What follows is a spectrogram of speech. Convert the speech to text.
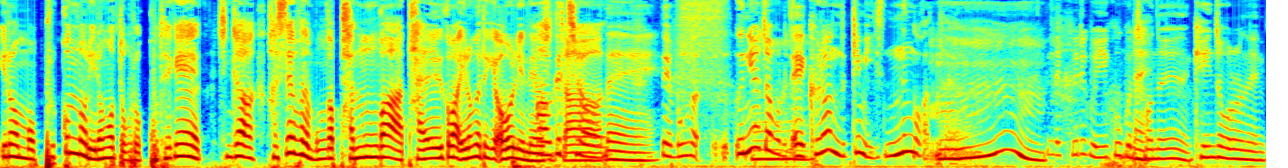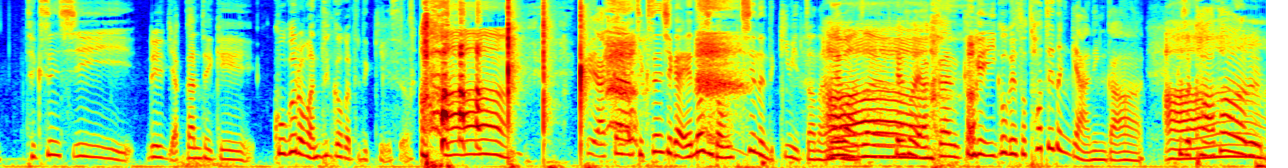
이런 뭐 불꽃놀이 이런 것도 그렇고 되게 진짜 갓세븐은 뭔가 밤과 달과 이런 거 되게 어울리네요. 아, 진짜. 그쵸. 네. 네, 뭔가 은유적으로 어. 네, 그런 느낌이 있는 것 같아요. 음. 근데 그리고 이 곡은 네. 저는 개인적으로는 잭슨 씨를 약간 되게 곡으로 만든 것 같은 느낌이 있어요. 아, 그 약간 잭슨 씨가 에너지 넘치는 느낌이 있잖아요. 네, 맞아요. 그래서 약간 그게 이 곡에서 터지는 게 아닌가. 그래서 아. 가사를-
